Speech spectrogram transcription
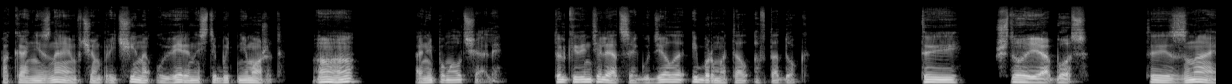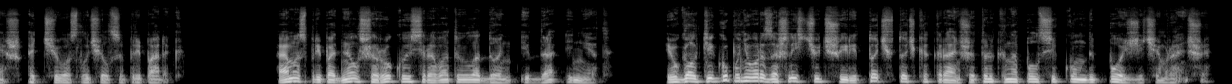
«Пока не знаем, в чем причина, уверенности быть не может». «Ага». Они помолчали. Только вентиляция гудела и бормотал автодок. «Ты...» «Что я, босс?» «Ты знаешь, от чего случился припадок». Амос приподнял широкую сероватую ладонь, и да, и нет. И уголки губ у него разошлись чуть шире, точь-в-точь, точь, как раньше, только на полсекунды позже, чем раньше.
